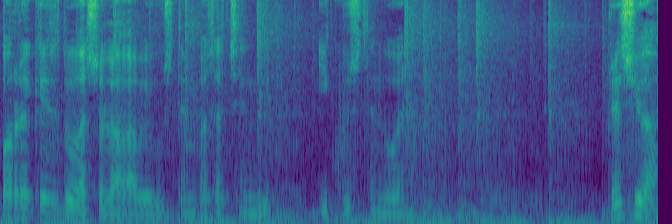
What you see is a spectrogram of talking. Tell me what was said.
horrek ez du azola gabe guzten pasatzen dit ikusten duena. Prezioa,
